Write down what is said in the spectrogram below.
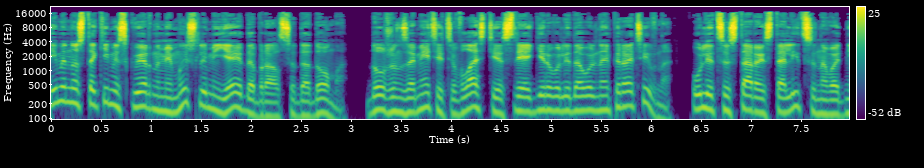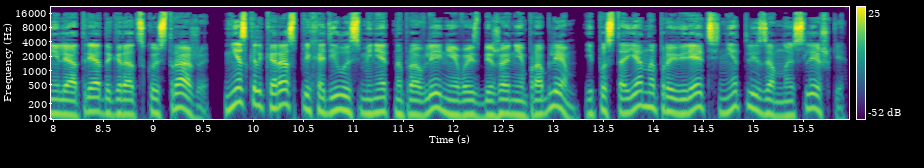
Именно с такими скверными мыслями я и добрался до дома. Должен заметить, власти среагировали довольно оперативно. Улицы старой столицы наводнили отряды городской стражи. Несколько раз приходилось менять направление во избежание проблем и постоянно проверять, нет ли за мной слежки.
